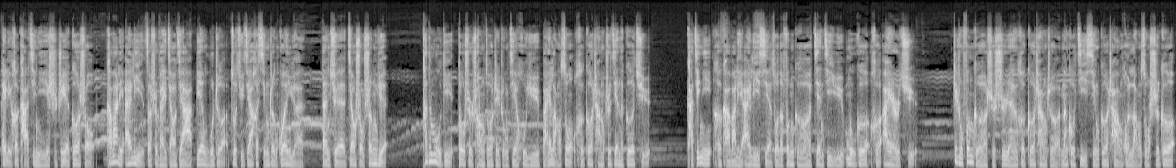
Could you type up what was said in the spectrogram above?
佩里和卡奇尼是职业歌手，卡瓦里埃利则是外交家、编舞者、作曲家和行政官员，但却教授声乐。他的目的都是创作这种介乎于白朗诵和歌唱之间的歌曲。卡奇尼和卡瓦里埃利写作的风格建基于牧歌和哀尔曲，这种风格使诗人和歌唱者能够即兴歌唱或朗诵诗歌。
